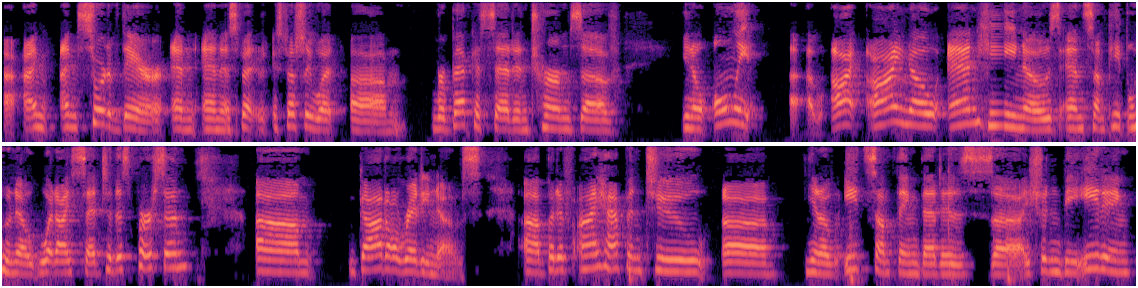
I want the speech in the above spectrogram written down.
I'm I'm sort of there, and and especially what um, Rebecca said in terms of, you know, only uh, I I know and he knows, and some people who know what I said to this person. Um, God already knows, uh, but if I happen to, uh, you know, eat something that is uh, I shouldn't be eating,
